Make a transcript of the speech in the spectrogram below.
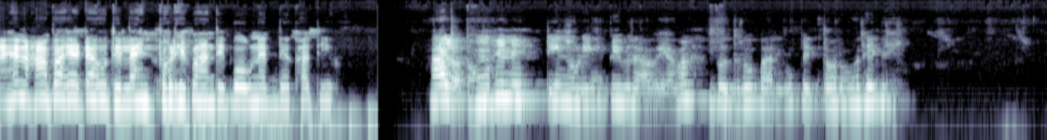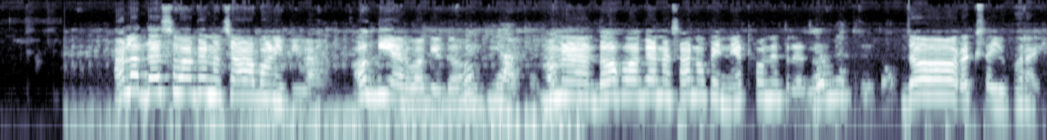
હે ને હા ભાઈ હેઠા સુધી લાઈન પડી બાંધી બહુ નથી દેખાતી હાલો તો હું હે ને ટીનુડીની પીવરાવે આવા દૂધ રૂપારી ઉપી તોરો વધી ગઈ હાલો દસ વાગ્યાનો ચા પાણી પીવા અગિયાર વાગે ગયો અગિયાર થઈ. હમણાં દસ વાગ્યાના સાનો કઈ નેઠો નથી રહેતો એમ નથી રહેતો. જો રક્ષાયું ભરાય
